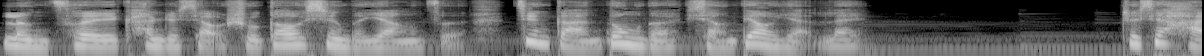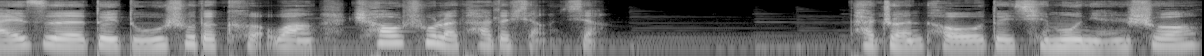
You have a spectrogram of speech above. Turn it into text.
冷翠看着小树高兴的样子，竟感动得想掉眼泪。这些孩子对读书的渴望超出了他的想象。他转头对秦慕年说：“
